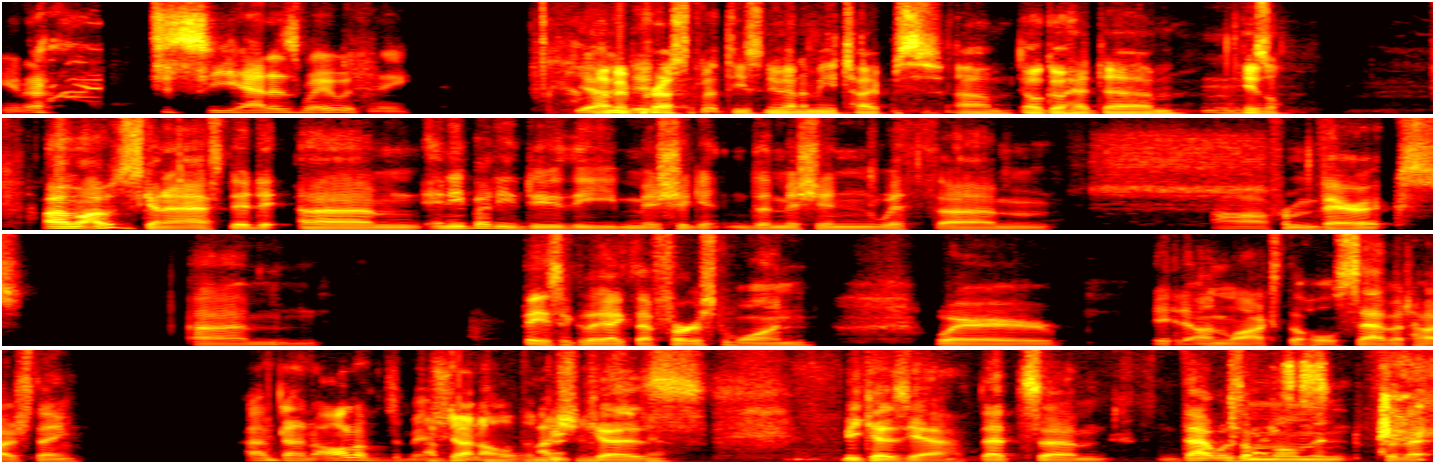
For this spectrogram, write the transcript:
You know, just he had his way with me. Yeah, I'm did- impressed with these new enemy types. Um, oh, go ahead, um, Mhm. Hazel. Um, I was just gonna ask, did um anybody do the Michigan the mission with um uh from Variks? Um basically like the first one where it unlocks the whole sabotage thing. I've done all of the missions. I've done all of the missions. yeah. Because because yeah, that's um that was a moment for that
